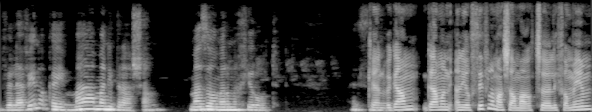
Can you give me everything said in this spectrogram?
ולהבין, אוקיי, מה, מה נדרש שם, מה זה אומר מכירות. כן, וגם גם אני, אני אוסיף למה שאמרת, שלפעמים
